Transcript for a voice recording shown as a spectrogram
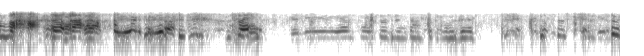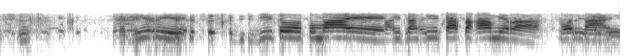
Eba. Kadiri. Dito, tumae. Kitang-kita sa camera. Tae.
